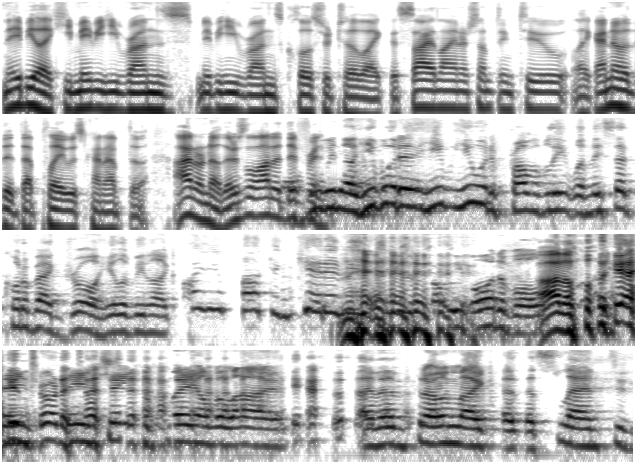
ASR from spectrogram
maybe like he maybe he runs maybe he runs closer to like the sideline or something too. Like I know that that play was kind of up the I don't know. There's a lot of different. You know, he would have he, he would have probably when they said quarterback draw, he'll have been like, "Are you fucking kidding me?" And probably audible, Audible, yeah, and change, thrown a change, change the play on the line, Yeah. and then thrown like a, a slant to,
